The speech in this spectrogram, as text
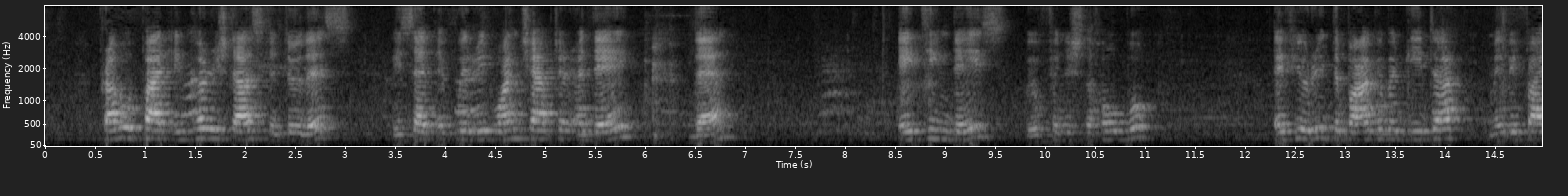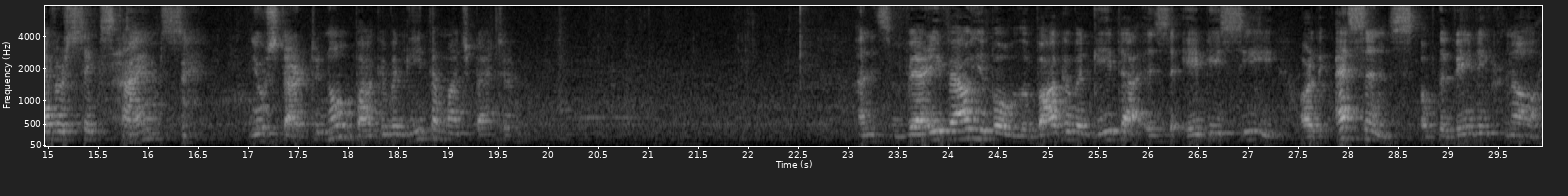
Prabhupada encouraged us to do this. He said if we read one chapter a day, then 18 days, we'll finish the whole book. If you read the Bhagavad Gita maybe five or six times, you'll start to know Bhagavad Gita much better. And it's very valuable. The Bhagavad Gita is the ABC or the essence of the Vedic knowledge.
